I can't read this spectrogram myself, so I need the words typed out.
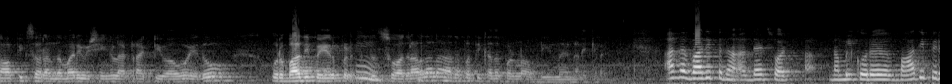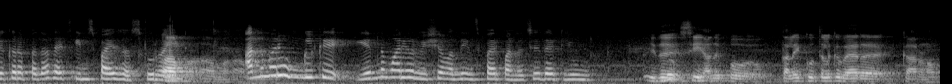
டாபிக்ஸ் ஒரு அந்த மாதிரி விஷயங்கள் அட்ராக்டிவாவோ ஏதோ ஒரு பாதிப்பை ஏற்படுத்துது. ஸோ அதனால தான் நான் அதை பற்றி கதை பண்ணணும் அப்படின்னு நினைக்கிறேன். அந்த பாதிப்பு தான். தட்ஸ் வாட் நம்மளுக்கு ஒரு பாதிப்பு இருக்கிறப்ப தான் that's inspires us to write அந்த மாதிரி உங்களுக்கு எந்த மாதிரி ஒரு விஷயம் வந்து இன்ஸ்பயர் பண்ணுச்சு தட் யூ இது சி அது இப்போ தலைக்கூத்தலுக்கு வேற காரணம்.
